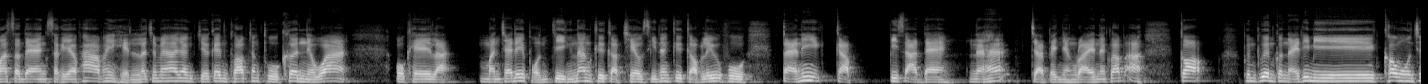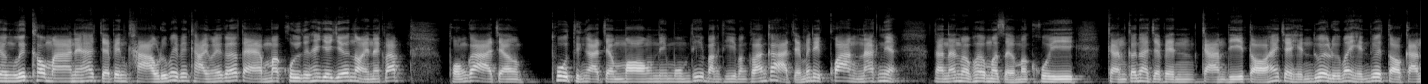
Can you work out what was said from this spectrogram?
มาแสดงศักยภาพให้เห็นแล้วใช่ไหมฮะยังเจอเกนครอปทั้งทูเคิลเนี่ยว่าโอเคละมันใช้ได้ผลจริงนั่นคือกับเชลซีนั่นคือกับลิเวอร์พูลแต่นี่กับปีศาจแดงนะฮะจะเป็นอย่างไรนะครับอะก็เพื่อนๆคนไหนที่มีข้อมูลเชิงลึกเข้ามานะฮะจะเป็นข่าวหรือไม่เป็นข่าวอย่างไรก็แล้วแต่มาคุยกันให้เยอะๆหน่อยนะครับ ผมก็อาจจะ พูดถึงอาจจะมองในมุมที่บางทีบางครั้งก็อาจจะไม่ได้กว้างนักเนี่ยดังนั้นมาเพิ่มมาเสริมมาคุยกันก็น่าจะเป็นการดีต่อให้จะเห็นด้วยหรือไม่เห็นด้วยต่อกัน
